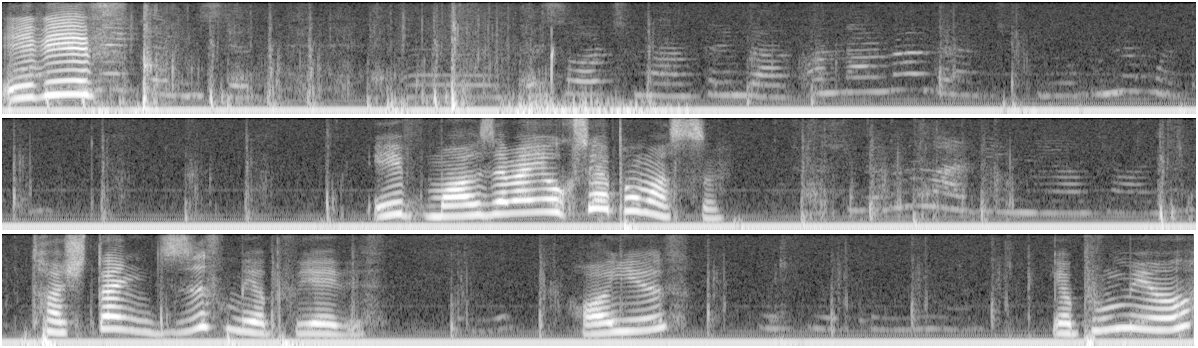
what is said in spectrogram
Evif malzemen yoksa yapamazsın. Taştan zırh mı yapıyor Evif? Hayır. Yapılmıyor.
